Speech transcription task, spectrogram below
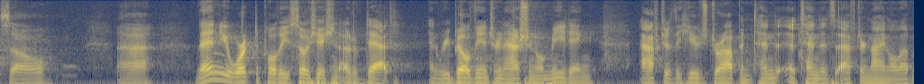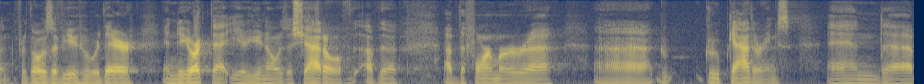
So uh, then you work to pull the association out of debt and rebuild the international meeting after the huge drop in attendance after 9/11. For those of you who were there in New York that year, you know it was a shadow of, of the of the former uh, uh, group gatherings, and uh,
